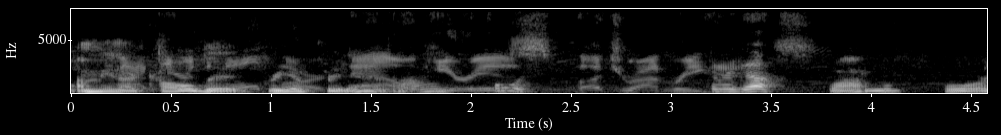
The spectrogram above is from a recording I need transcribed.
I mean, I called it. the Three up, ballpark. three Now down. here Oh, is Pudge Rodriguez. Here we go. Bottom of four.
